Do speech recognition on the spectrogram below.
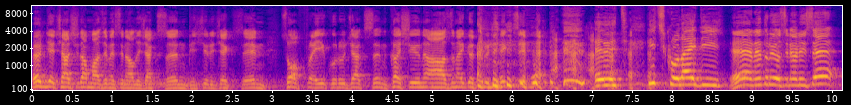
Önce çarşıdan malzemesini alacaksın, pişireceksin, sofrayı kuracaksın, kaşığını ağzına götüreceksin. evet, hiç kolay değil. e ne duruyorsun öyleyse?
